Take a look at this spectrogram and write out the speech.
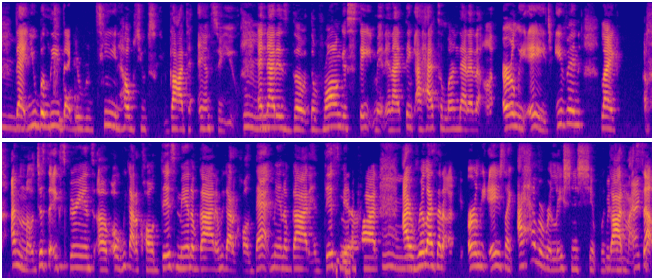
Mm. that you believe that your routine helps you to God to answer you Mm. and that is the the wrongest statement and i think i had to learn that at an early age even like i don't know just the experience of oh we got to call this man of god and we got to call that man of god and this man of god Mm. i realized at an early age like i have a relationship with, With god God. I myself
